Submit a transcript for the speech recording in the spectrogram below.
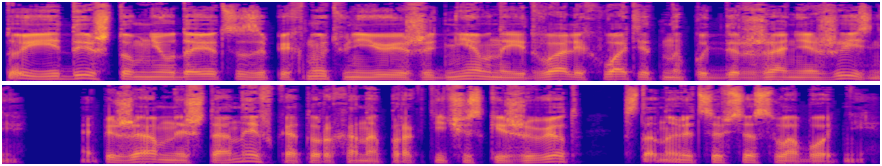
Той еды, что мне удается запихнуть в нее ежедневно, едва ли хватит на поддержание жизни, а пижамные штаны, в которых она практически живет, становятся все свободнее.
